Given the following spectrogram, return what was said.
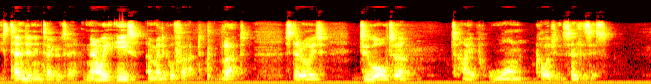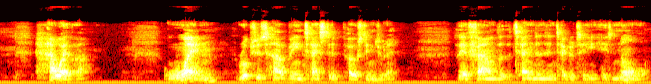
is tendon integrity. Now it is a medical fact that steroids do alter type 1 collagen synthesis. However, when ruptures have been tested post injury, they have found that the tendon's integrity is normal.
